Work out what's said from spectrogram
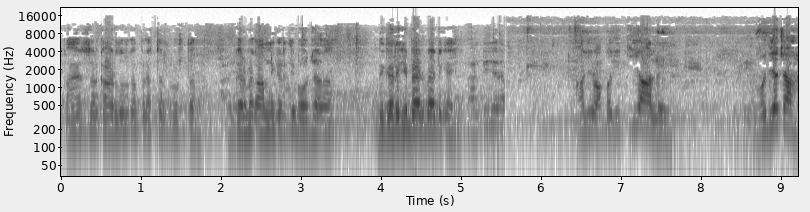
कहाँ है सर काट दो उसका प्लस्तर प्लस्तर। घर में काम नहीं करती बहुत ज़्यादा। बिगड़ गई बैठ बैठ के। आंटी जरा हाँ जी बाबा जी की हाल है? वधिया चाह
